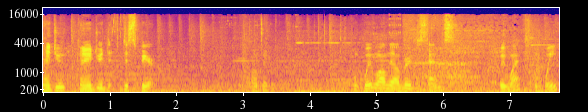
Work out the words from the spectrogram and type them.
Can I do? Can I do d- despair? I'll take. Oh, Wait while the elevator descends. Wait, what? Wait.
